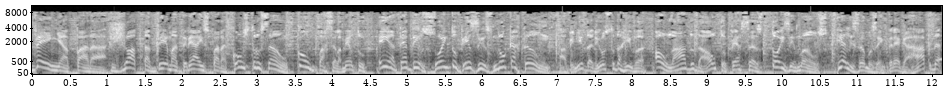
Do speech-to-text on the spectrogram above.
Venha para JB Materiais para Construção, com parcelamento em até 18 vezes no cartão. Avenida Ariosto da Riva, ao lado da Autopeças Dois Irmãos. Realizamos entrega rápida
